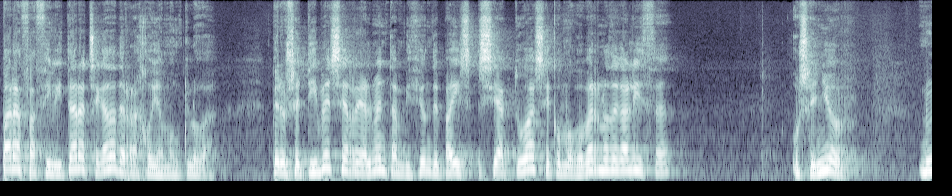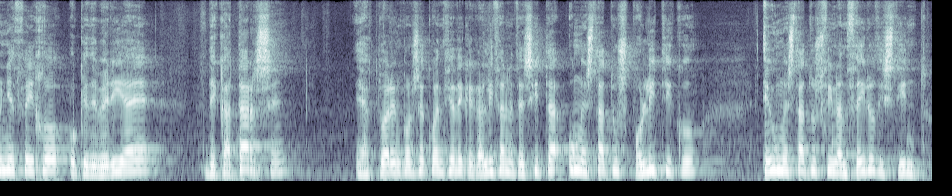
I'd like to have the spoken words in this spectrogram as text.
para facilitar a chegada de Rajoy a Moncloa. Pero se tivese realmente ambición de país, se actuase como goberno de Galiza, o señor Núñez Feijó o que debería é decatarse e actuar en consecuencia de que Galiza necesita un estatus político e un estatus financeiro distinto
